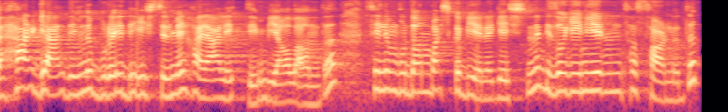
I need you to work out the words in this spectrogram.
ve her geldiğimde burayı değiştirmeyi hayal ettiğim bir alandı. Selim buradan başka bir yere geçtiğinde biz o yeni yerini tasarladık.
